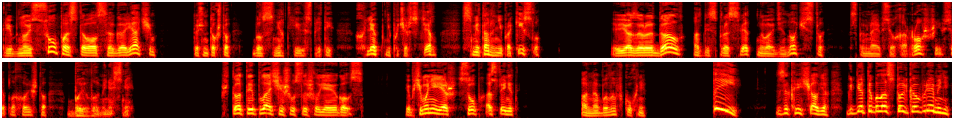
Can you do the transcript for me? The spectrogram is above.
Грибной суп оставался горячим, точно только что был снят ею с плиты. хлеб не почерствел, сметана не прокисла. И я зарыдал от беспросветного одиночества, вспоминая все хорошее и все плохое, что было у меня с ней. — Что ты плачешь? — услышал я ее голос. — И почему не ешь? Суп остынет. Она была в кухне. — Ты! — закричал я. — Где ты была столько времени?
